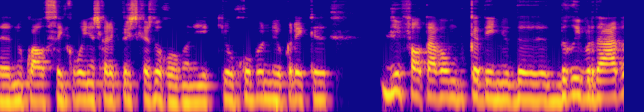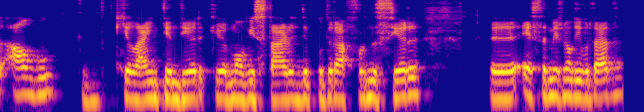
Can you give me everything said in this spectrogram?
eh, no qual se incluem as características do Ruben. E aqui o Ruben, eu creio que lhe faltava um bocadinho de, de liberdade, algo que, que ele há a entender que a Movistar lhe poderá fornecer essa mesma liberdade,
